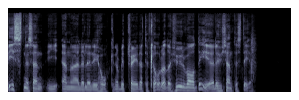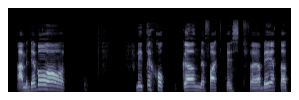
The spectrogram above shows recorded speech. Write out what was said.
businessen i NHL eller i hockeyn och bli tradad till Florida. Hur var det? Eller hur kändes det? Ja, men det var lite chockande faktiskt. För jag vet att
